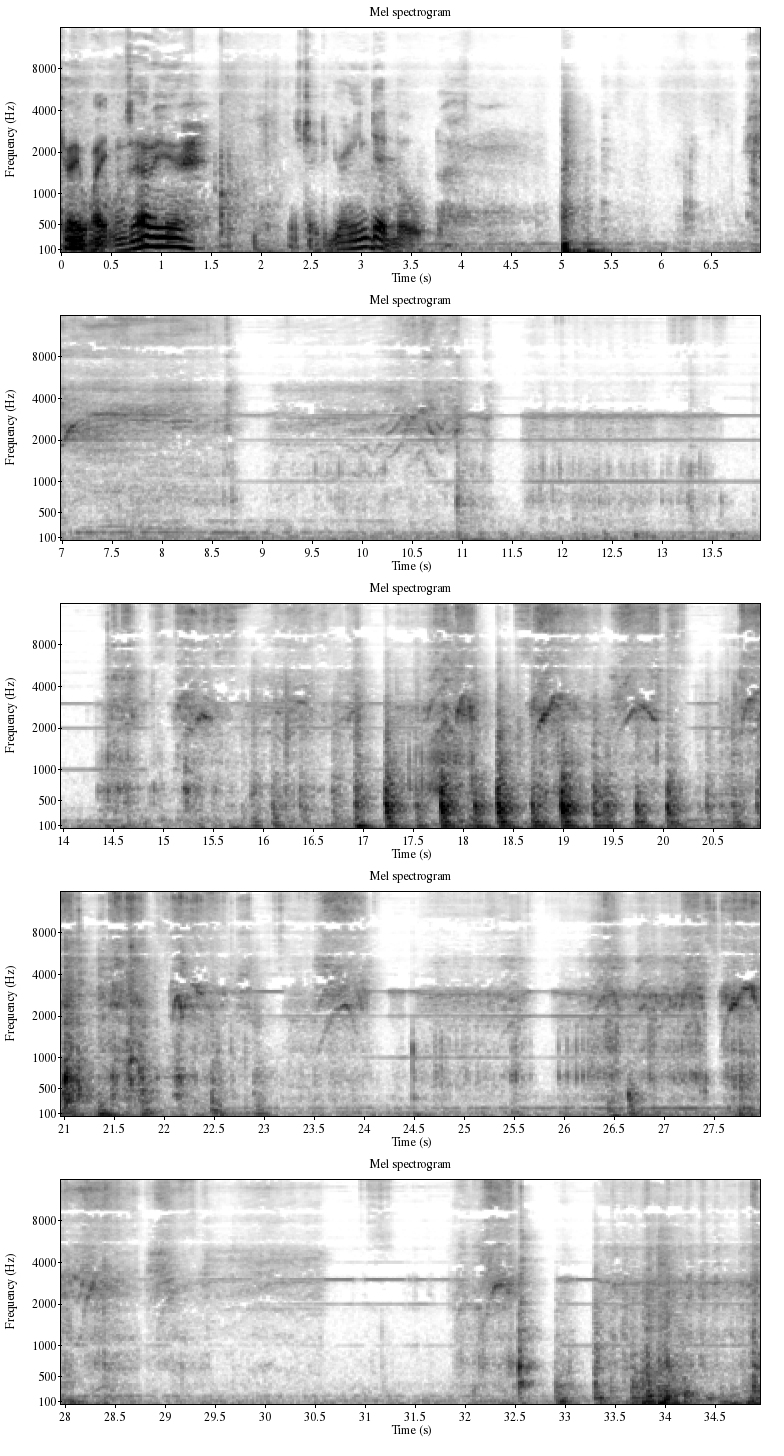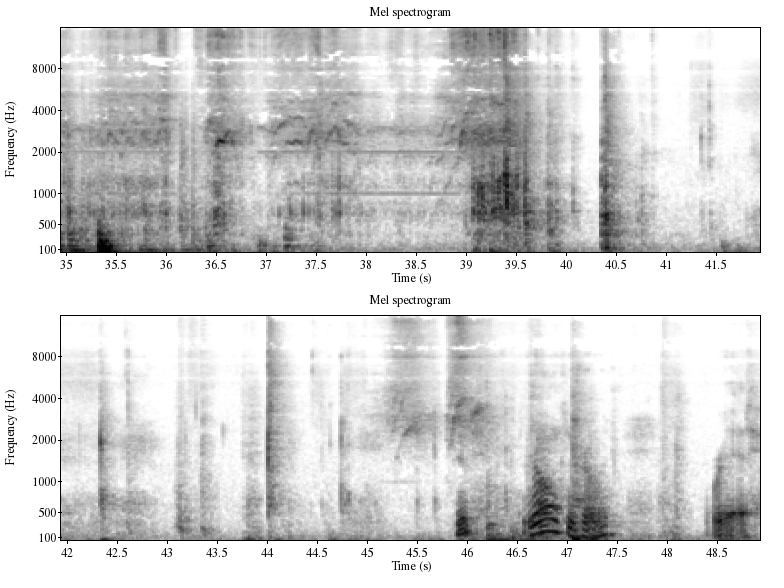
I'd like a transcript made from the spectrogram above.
Okay, white one's out of here. Let's take the green deadbolt. Oops. No, I'm controlling. Red.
